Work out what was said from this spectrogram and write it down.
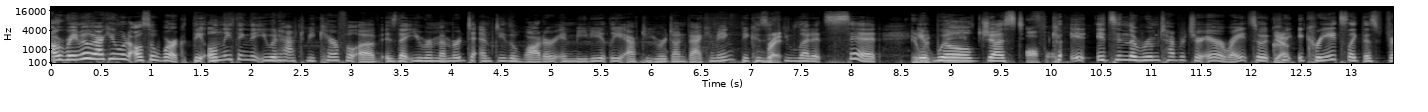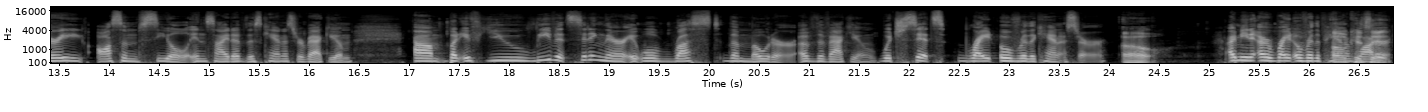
A rainbow vacuum would also work. The only thing that you would have to be careful of is that you remembered to empty the water immediately after you were done vacuuming because Right. if you let it sit, It it, would will be just awful. It, it's in the room temperature air, right? So it cre- Yeah. it creates like this very awesome seal inside of this canister vacuum. Um, but if you leave it sitting there, it will rust the motor of the vacuum, which sits right over the canister. Oh. I mean, uh, right over the pan Oh, of water. it-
